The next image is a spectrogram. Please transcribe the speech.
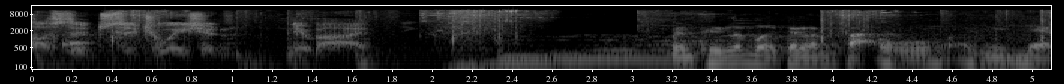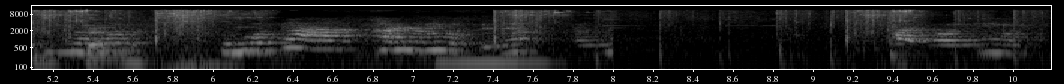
Hostage situation nearby. เป็นถือระเบิดกำลังตะโอ้โหอันนี้แดงแป้นเลยสมมติถ้าถ้ายังหลุดอย่างเนี้ยอันนี้แอมมึงปีนเหรอออกมา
